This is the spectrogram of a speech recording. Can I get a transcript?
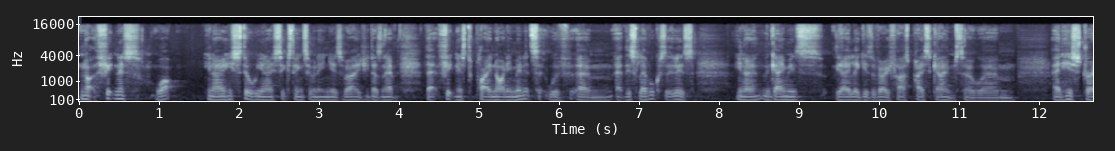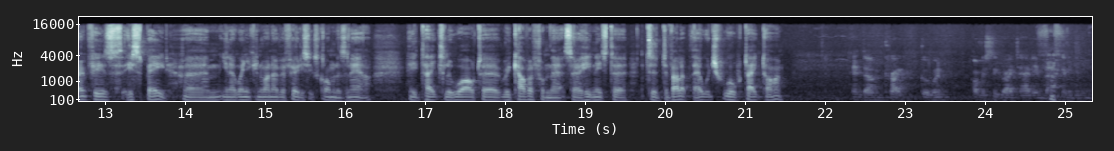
not fitness what you know, he's still, you know, 16, 17 years of age. He doesn't have that fitness to play 90 minutes with um, at this level because it is you know, the game is the A League is a very fast-paced game. So, um, and his strength is his speed. Um, you know, when you can run over 36 kilometres an hour, it takes a little while to recover from that. So he needs to to develop that, which will take time. And um, Craig Goodwin, obviously great to have him back, and he didn't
